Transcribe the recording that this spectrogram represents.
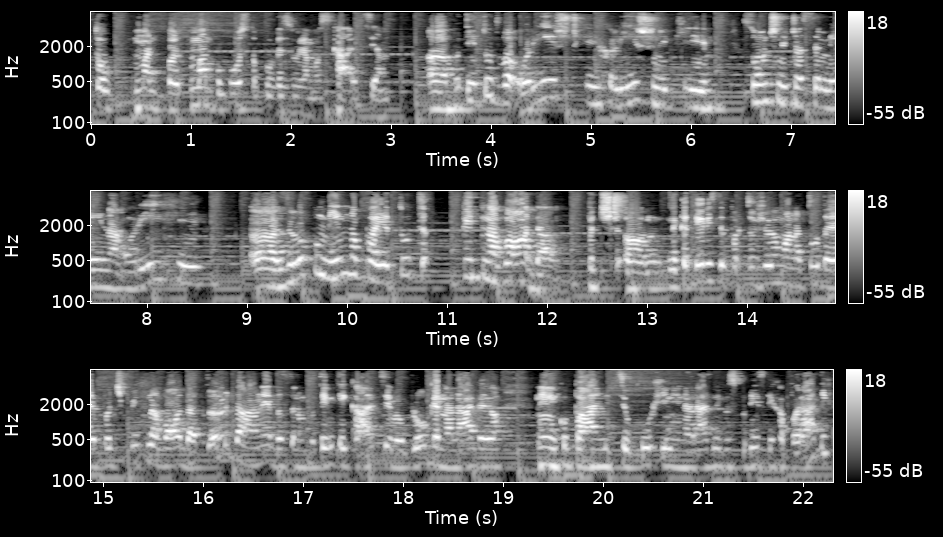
to manj, manj pogosto povezujemo s kalcijem. Potem tudi v oreščkih, lešniki, sončnična semena, orehi. Zelo pomembno pa je tudi pitna voda pač, um, nekateri se pritožujemo na to, da je pač pitna voda trda, ne, da se nam potem te kalcijeve vloge nalagajo na kopalnici, v kuhinji, na raznih gospodinskih aparatih.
